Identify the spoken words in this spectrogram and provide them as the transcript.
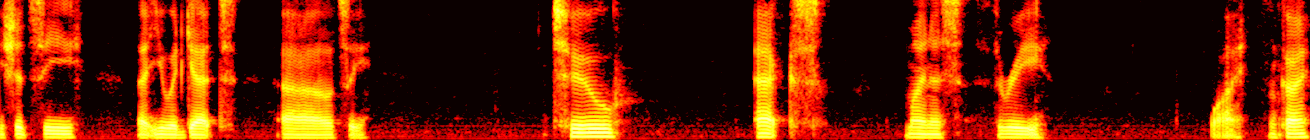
you should see that you would get, uh, let's see, 2x minus 3y. Okay,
